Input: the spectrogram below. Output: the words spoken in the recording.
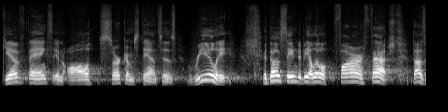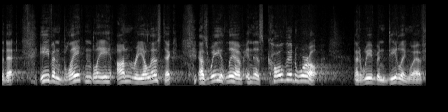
Give thanks in all circumstances. Really? It does seem to be a little far fetched, doesn't it? Even blatantly unrealistic as we live in this COVID world that we've been dealing with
